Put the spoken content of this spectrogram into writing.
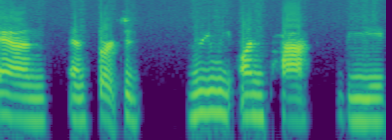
and, and start to really unpack the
